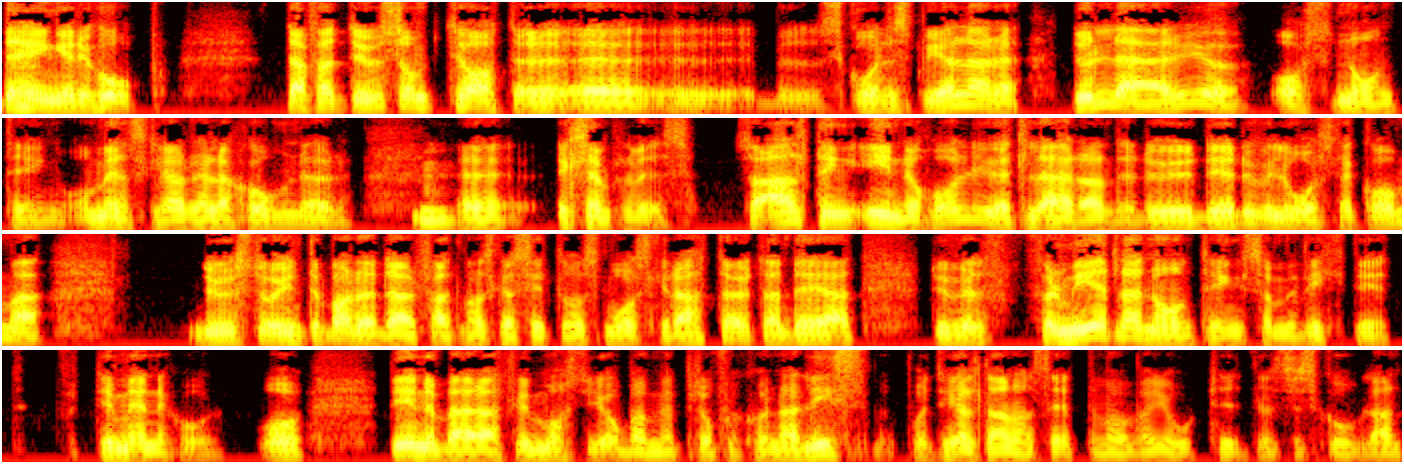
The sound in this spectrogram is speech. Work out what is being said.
Det hänger ihop. Därför att du som teaterskådespelare, eh, du lär ju oss någonting om mänskliga relationer, mm. eh, exempelvis. Så allting innehåller ju ett lärande, det är det du vill åstadkomma. Du står inte bara där för att man ska sitta och småskratta utan det är att du vill förmedla någonting som är viktigt till människor. Och Det innebär att vi måste jobba med professionalism på ett helt annat sätt än vad vi har gjort hittills i skolan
